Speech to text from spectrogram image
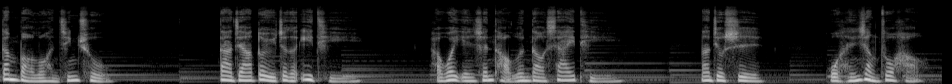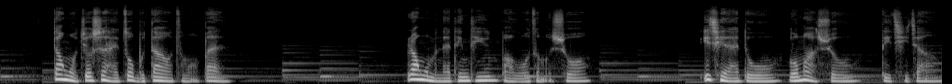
但保罗很清楚，大家对于这个议题还会延伸讨论到下一题，那就是我很想做好，但我就是还做不到，怎么办？让我们来听听保罗怎么说。一起来读罗马书。第七章，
